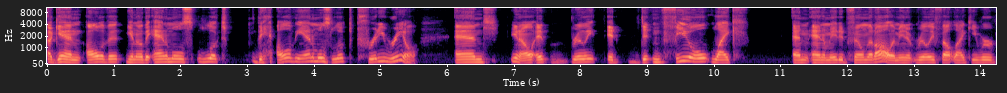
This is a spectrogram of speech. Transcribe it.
again, all of it, you know, the animals looked the all of the animals looked pretty real, and you know, it really it didn't feel like an animated film at all. I mean, it really felt like you were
